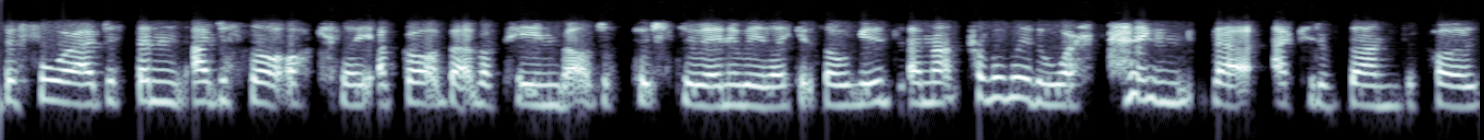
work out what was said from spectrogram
before I just didn't. I just thought, okay, like, I've got a bit of a pain, but I'll just push through anyway. Like it's all good, and that's probably the worst thing that I could have done because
